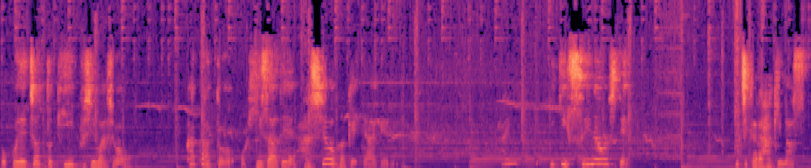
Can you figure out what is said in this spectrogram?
ここでちょっとキープしましょう。肩とお膝で端をかけてあげる。はい。息吸い直して、口から吐きます。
